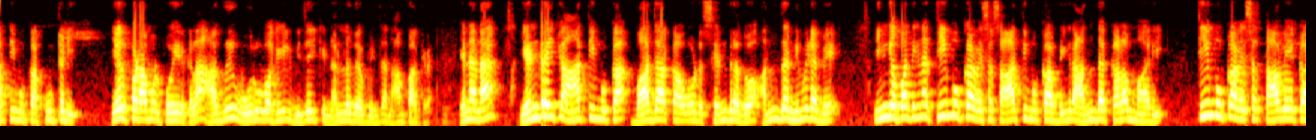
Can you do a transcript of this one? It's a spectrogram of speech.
அதிமுக கூட்டணி ஏற்படாமல் போயிருக்கலாம். அது ஒரு வகையில் விஜய்க்கு நல்லது அப்படின்னு தான் நான் பார்க்குறேன். என்னன்னா என்றைக்கு அதிமுக பாஜகவோடு சென்றதோ அந்த நிமிடமே இங்கே பார்த்தீங்கன்னா திமுக வெசஸ் அதிமுக அப்படிங்கிற அந்த களம் மாறி திமுக வெசஸ் தாவேகா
